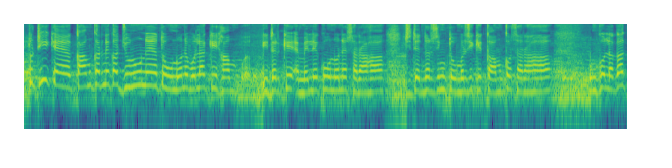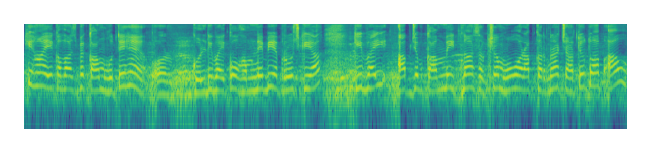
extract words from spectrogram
तो ठीक है, काम करने का जुनून है तो उन्होंने बोला कि हम इधर के एमएलए को उन्होंने सराहा, जितेंद्र सिंह तोमर जी के काम को सराहा। उनको लगा कि हाँ एक आवाज़ पे काम होते हैं, और गोल्डी भाई को हमने भी अप्रोच किया कि भाई, आप जब काम में इतना सक्षम हो और आप करना चाहते हो तो आप आओ।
